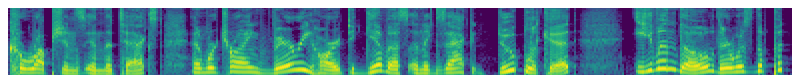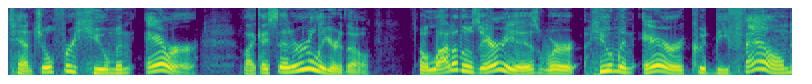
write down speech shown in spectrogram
corruptions in the text and were trying very hard to give us an exact duplicate, even though there was the potential for human error. Like I said earlier, though, a lot of those areas where human error could be found,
